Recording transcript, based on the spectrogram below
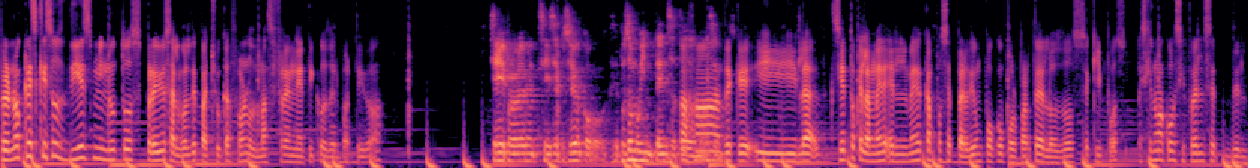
Pero ¿no crees que esos 10 minutos previos al gol de Pachuca fueron los más frenéticos del partido? Sí, probablemente sí, se, como, se puso muy intenso todo. Ajá, de que, y la, siento que la el medio campo se perdió un poco por parte de los dos equipos. Es que no me acuerdo si fue el del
